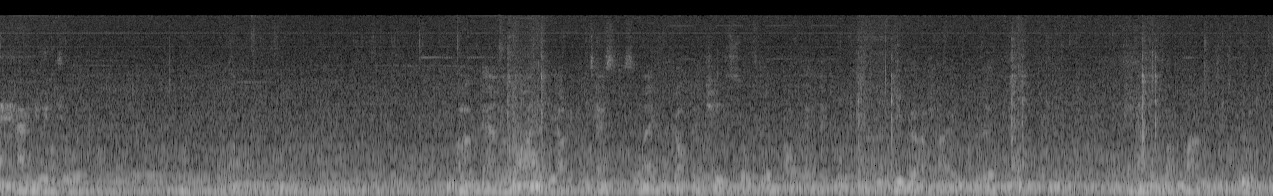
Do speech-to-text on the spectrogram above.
how you enjoy it. look down the line at the other contestants and they've got their cheese sauce, they've got their pickle. You've got a home that they haven't got one.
